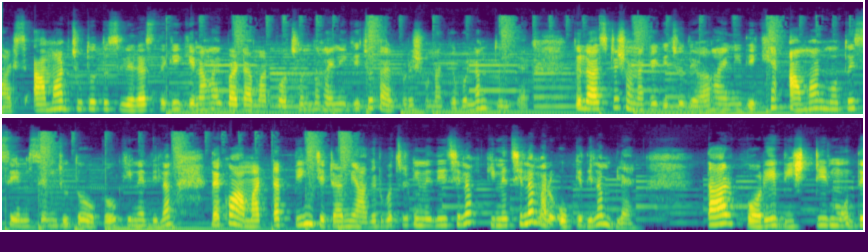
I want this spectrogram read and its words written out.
আর আমার জুতো তো সিলেরাস থেকেই কেনা হয় বাট আমার পছন্দ হয়নি কিছু, তারপরে সোনাকে বললাম, তুই দেখ। তো লাস্টে সোনাকে কিছু দেওয়া হয়নি দেখে, আমার মতোই সেম সেম জুতো ওকেও কিনে দিলাম। দেখো আমারটা পিঙ্ক যেটা আমি আগের বছর কিনে দিয়েছিলাম, কিনেছিলাম আর ওকে দিলাম ব্ল্যাক তারপরে বৃষ্টির মধ্যে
